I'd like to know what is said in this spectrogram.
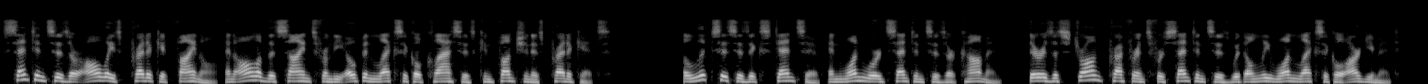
Sentences are always predicate final, and all of the signs from the open lexical classes can function as predicates. Ellipsis is extensive, and one-word sentences are common. There is a strong preference for sentences with only one lexical argument.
